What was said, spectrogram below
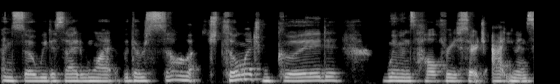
And so we decided want, there was so, so much good women's health research at UNC,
